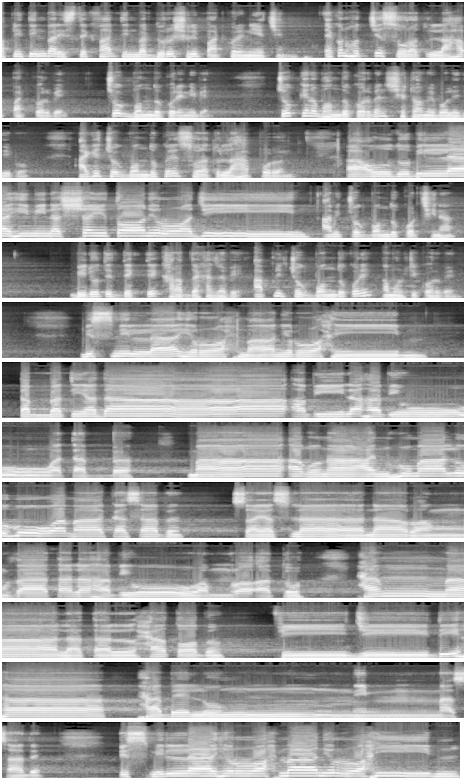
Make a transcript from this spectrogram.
আপনি তিনবার ইস্তেকফার তিনবার দুরুদ শরীফ পাঠ করে নিয়েছেন এখন হচ্ছে সৌরাতুল লাহাব পাঠ করবেন চোখ বন্ধ করে নেবেন। চোখ কেন বন্ধ করবেন সেটাও আমি বলে দিব। আগে চোখ বন্ধ করে সোরাতুল লাহাব পড়ুন। আমি চোখ বন্ধ করছি না। ভিডিওতে দেখতে খারাপ দেখা যাবে। আপনি চোখ বন্ধ করে আমলটি করবেন। বিসমিল্লাহ রহমান রহিম। তাব্বাতিয়াদা আবি লাহাবি ওয়া তাব্বা। ما أغنى عنه ماله وما كسب سيصلى نارا ذات لهب وامرأته حمالة الحطب في جيدها حبل من مسد بسم الله الرحمن الرحيم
